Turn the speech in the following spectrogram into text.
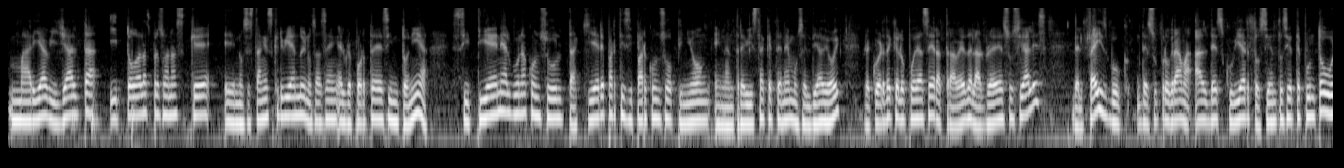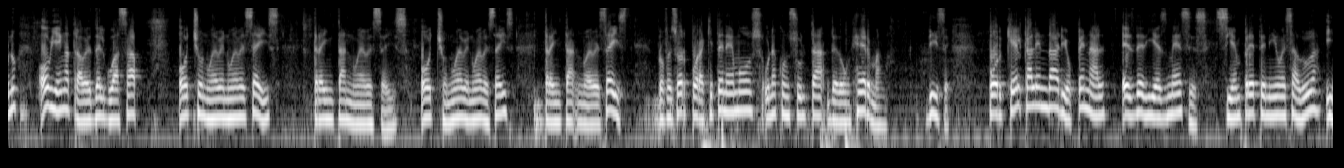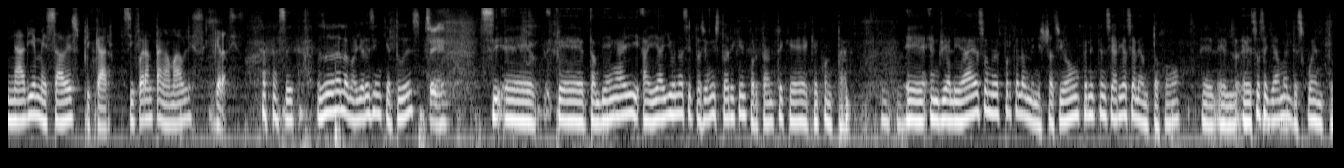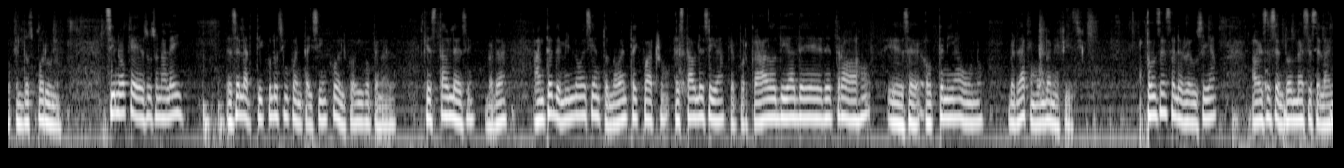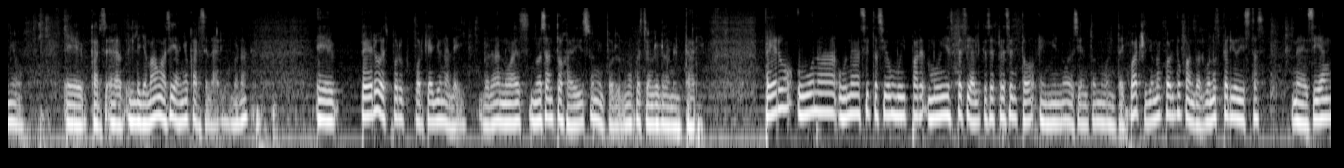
María Villalta y todas las personas que eh, nos están escribiendo y nos hacen el reporte de sintonía. Si tiene alguna consulta, quiere participar con su opinión en la entrevista que tenemos el día de hoy, recuerde que lo puede hacer a través de las redes sociales, del Facebook de su programa Al Descubierto 107.1 o bien a través del WhatsApp 8996 3096 8996 3096 Profesor, por aquí tenemos una consulta de don Germán. Dice, ¿por qué el calendario penal es de 10 meses? Siempre he tenido esa duda y nadie me sabe explicar. Si fueran tan amables, gracias. sí, esa es una de las mayores inquietudes. Sí. Sí, eh, que también hay, ahí hay una situación histórica importante que, que contar. Eh, en realidad eso no es porque la administración penitenciaria se le antojó, eso se llama el descuento, el 2 por 1, sino que eso es una ley, es el artículo 55 del Código Penal que establece, ¿verdad? Antes de 1994 establecía que por cada dos días de, trabajo eh, se obtenía uno, ¿verdad? Como un beneficio. Entonces se le reducía a veces en dos meses el año eh, eh, y le llamaban así año carcelario, ¿verdad? Eh, pero es por, porque hay una ley, ¿verdad? No es, no es antojadizo ni por una cuestión reglamentaria. Pero hubo una, una situación muy, muy especial que se presentó en 1994. Yo me acuerdo cuando algunos periodistas me decían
